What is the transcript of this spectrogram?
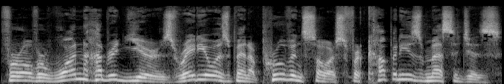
For over 100 years, radio has been a proven source for companies' messages.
